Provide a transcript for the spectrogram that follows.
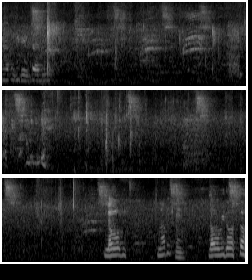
ਇਹ ਤੁਸੀਂ ਦੇਖ ਸਕਦੇ ਹੋ। ਲਓ ਵੀ। ਲਾ ਦੇ ਲਓ ਵੀ ਦੋਸਤੋ,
